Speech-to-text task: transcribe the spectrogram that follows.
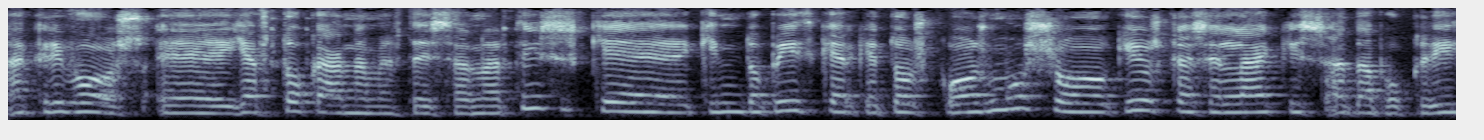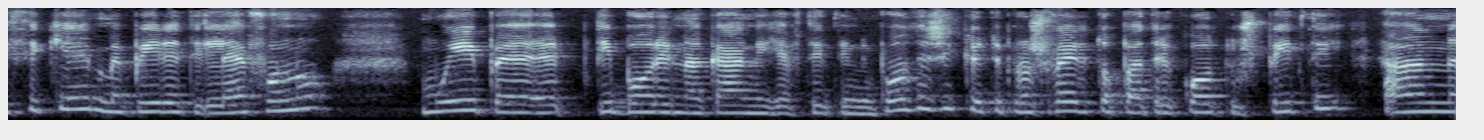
Ακριβώς. Ε, γι' αυτό κάναμε αυτές τις αναρτήσεις και κινητοποιήθηκε αρκετός κόσμος. Ο κύριος Κασελάκης ανταποκρίθηκε, με πήρε τηλέφωνο, μου είπε τι μπορεί να κάνει για αυτή την υπόθεση και ότι προσφέρει το πατρικό του σπίτι αν, ε,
